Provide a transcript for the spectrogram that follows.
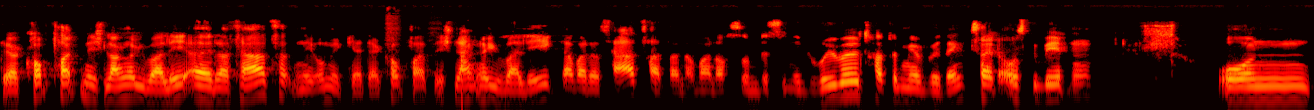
der Kopf hat nicht lange überlegt, äh, das Herz hat, nee, umgekehrt, der Kopf hat nicht lange überlegt, aber das Herz hat dann immer noch so ein bisschen gegrübelt, hatte mir Bedenkzeit ausgebeten. Und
